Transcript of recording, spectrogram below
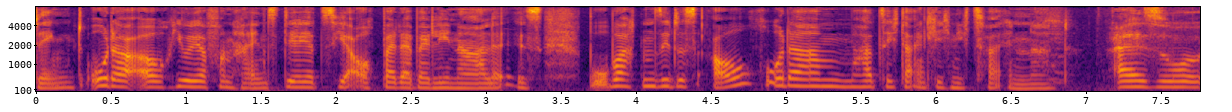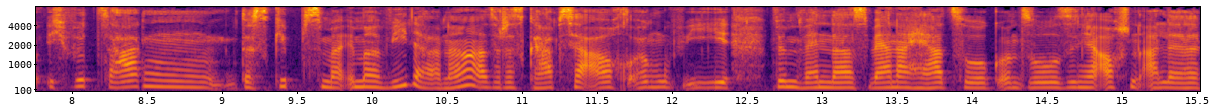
denkt oder auch Julia von Heinz, der jetzt hier auch bei der Berlinale ist. Beobachten Sie das auch oder hat sich da eigentlich nichts verändert? Also ich würde sagen, das gibt's mal immer wieder. Ne? Also das gab's ja auch irgendwie. Wim Wenders, Werner Herzog und so sind ja auch schon alle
